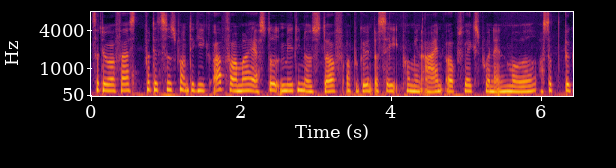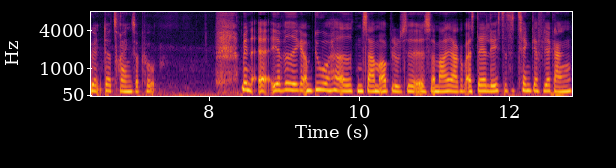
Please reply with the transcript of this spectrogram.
Så det var først på det tidspunkt, det gik op for mig, at jeg stod midt i noget stof og begyndte at se på min egen opvækst på en anden måde. Og så begyndte det at trænge sig på. Men øh, jeg ved ikke, om du havde den samme oplevelse øh, som mig, Jacob. Altså, da jeg læste så tænkte jeg flere gange,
